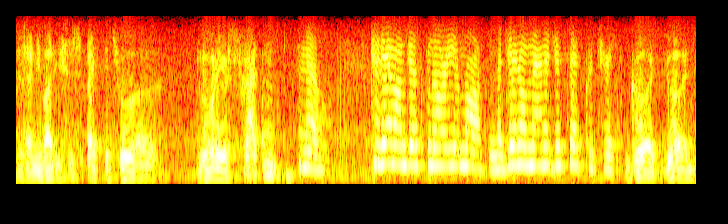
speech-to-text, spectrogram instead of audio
Does anybody suspect that you are uh, Gloria Stratton? No. To them, I'm just Gloria Martin, the general manager's secretary. Good, good.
